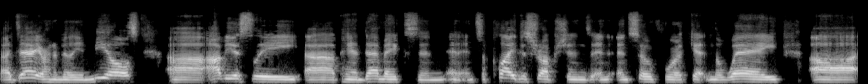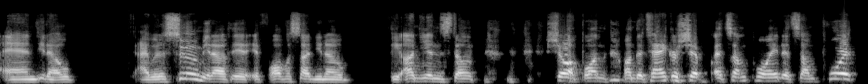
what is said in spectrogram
a day or 100 million meals, obviously pandemics and, and, and, supply disruptions and, and so forth get in the way. And, you know, I would assume, you know, if, if all of a sudden, you know, the onions don't show up on on the tanker ship at some point at some port.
